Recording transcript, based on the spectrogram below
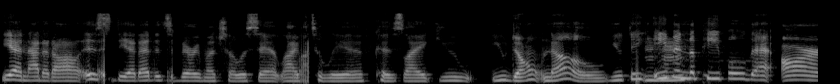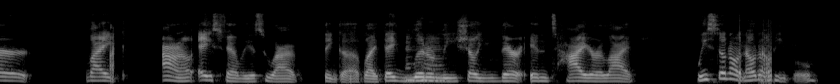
Yeah, not at all. It's yeah, that is very much so a sad life to live because like you you don't know. You think mm-hmm. even the people that are like I don't know, Ace family is who I think of. Like they mm-hmm. literally show you their entire life. We still don't know those people.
